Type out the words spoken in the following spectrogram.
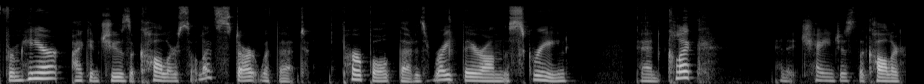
From here I can choose a color. So let's start with that purple that is right there on the screen and click and it changes the color.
